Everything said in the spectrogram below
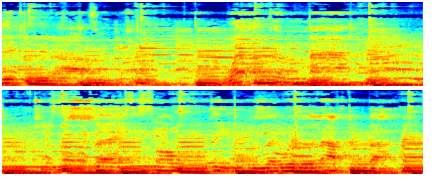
Welcome back to the same old things that we laughed about.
